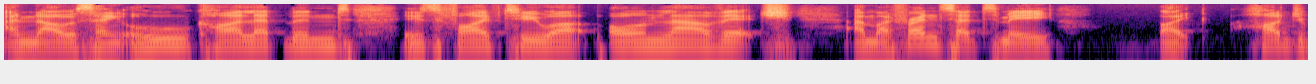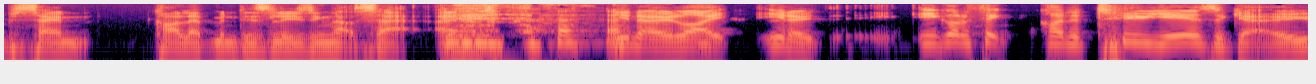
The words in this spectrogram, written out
and I was saying, "Oh, Kyle Edmund is five two up on Lajovic," and my friend said to me, like, hundred percent, Kyle Edmund is losing that set, and you know, like, you know, you got to think, kind of two years ago,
